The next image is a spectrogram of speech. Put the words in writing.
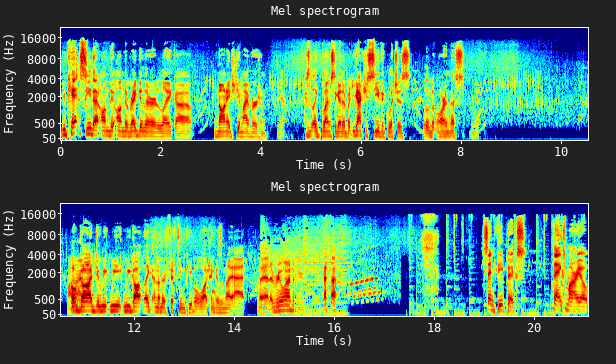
You can't see that on the on the regular like uh, non HDMI version Yeah. because it like blends together. But you can actually see the glitches a little bit more in this. Yeah. Oh God, dude, we, we we got like another 15 people watching because of my ad. My ad, everyone. You're an idiot. Send feet pics. Thanks, Mario.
